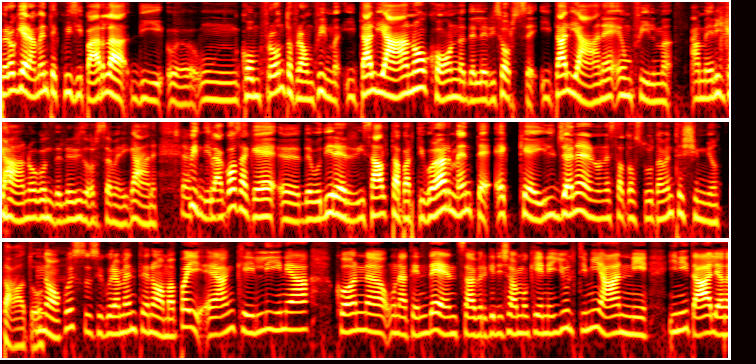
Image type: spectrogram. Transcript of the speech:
però chiaramente qui si parla di un confronto fra un film italiano con delle risorse italiane e un film americano con delle risorse americane. certo. Quindi la cosa che devo dire risalta particolarmente è che il genere non è stato assolutamente scimmiottato. No, questo sicuramente no, ma poi è anche in linea con una tendenza, perché diciamo che negli ultimi anni in Italia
